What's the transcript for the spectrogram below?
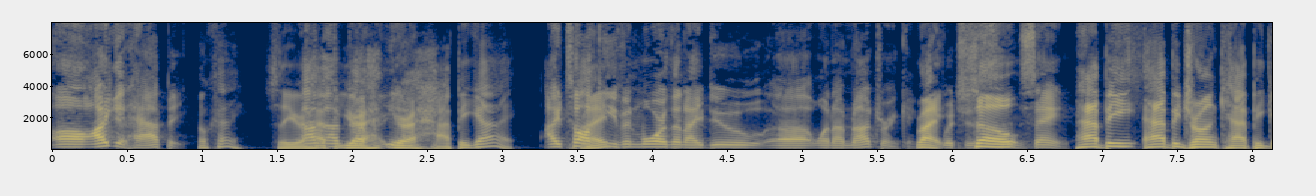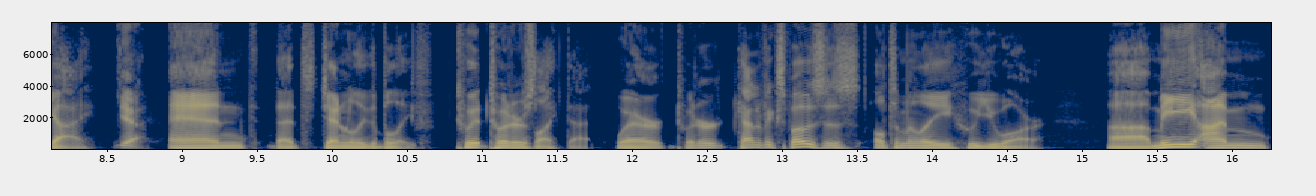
Oh, I get happy. Okay, so you're I'm- happy. I'm you're you're a happy guy, I talk Right. even more than I do uh, when I'm not drinking. right? Which is so insane. happy, happy drunk, happy guy, Yeah. and that's generally the belief. Twi- Twitter's like that, where Twitter kind of exposes ultimately who you are. Uh, me, I'm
